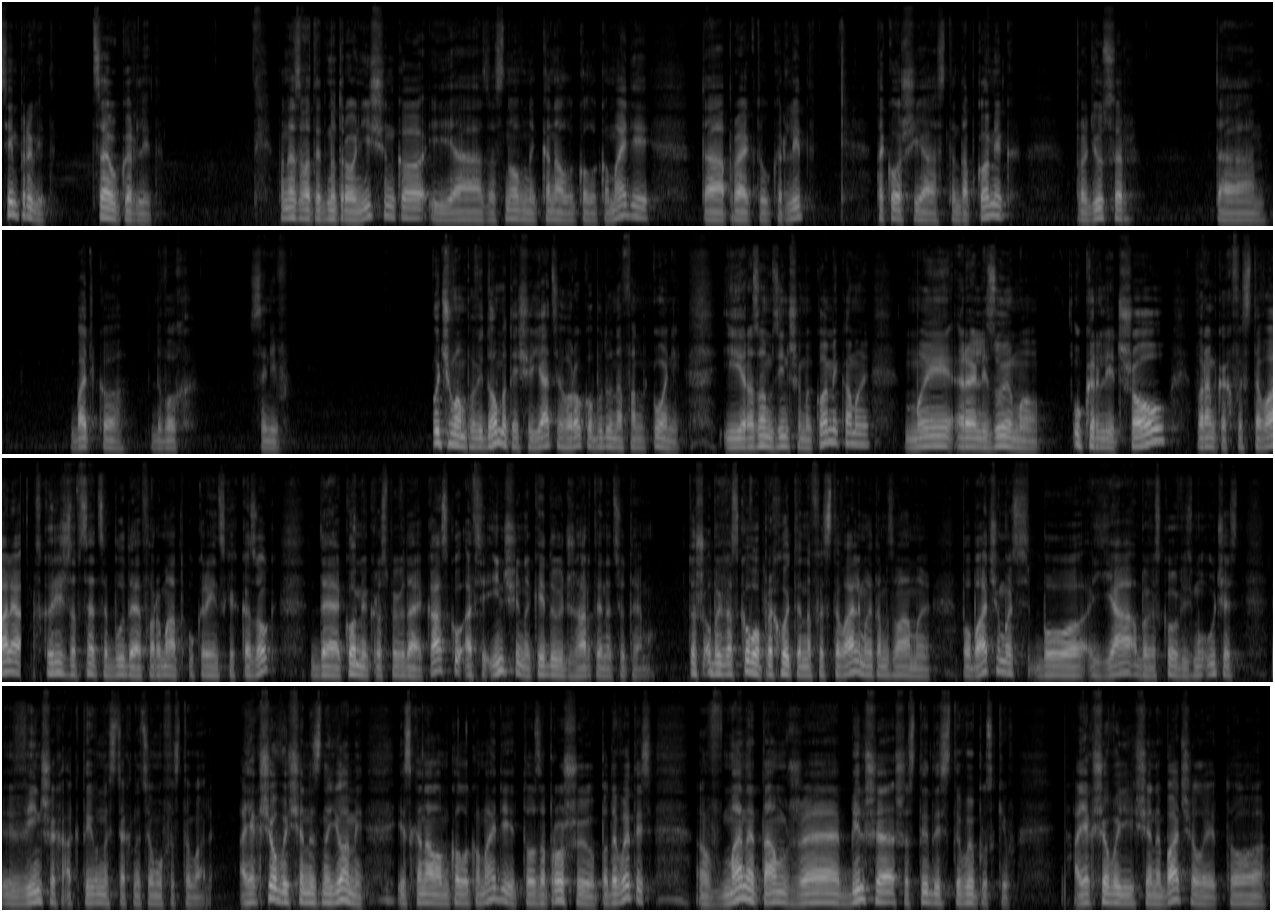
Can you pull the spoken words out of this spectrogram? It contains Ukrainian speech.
Всім привіт! Це Укрліт. Мене звати Дмитро Оніщенко, і я засновник каналу Коло комедії та проекту Укрліт. Також я стендап-комік, продюсер та батько двох синів. Хочу вам повідомити, що я цього року буду на фанконі. І разом з іншими коміками ми реалізуємо Укрліт шоу в рамках фестиваля. Скоріш за все, це буде формат українських казок, де комік розповідає казку, а всі інші накидують жарти на цю тему. Тож обов'язково приходьте на фестиваль, ми там з вами побачимось, бо я обов'язково візьму участь в інших активностях на цьому фестивалі. А якщо ви ще не знайомі із каналом Коло комедії, то запрошую подивитись. В мене там вже більше 60 випусків. А якщо ви їх ще не бачили, то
